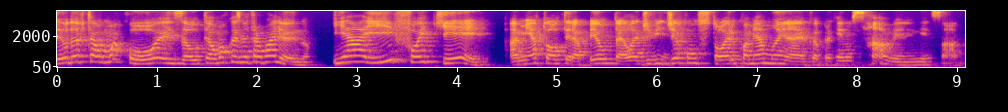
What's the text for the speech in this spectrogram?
Eu devo ter alguma coisa, ou ter alguma coisa me atrapalhando. E aí foi que a minha atual terapeuta, ela dividia consultório com a minha mãe na época, para quem não sabe, ninguém sabe.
